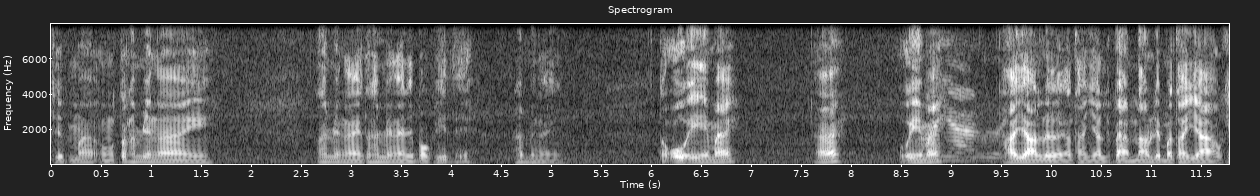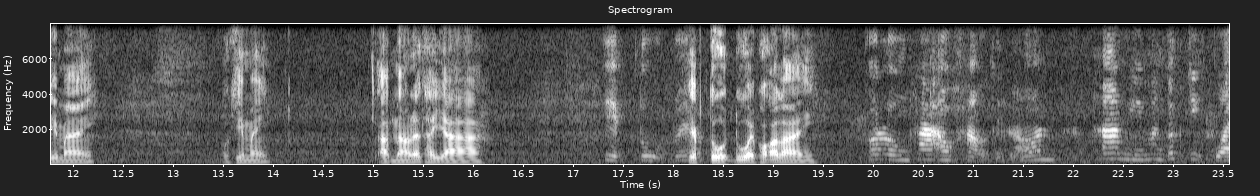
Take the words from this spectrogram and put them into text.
เจ็บมากอ๋อต้องทำยังไงต้องทำยังไงต้องทำยังไงเดี๋ยวบอกพี่สิทำยังไง ต้องโอเอไหม ฮะโอเอไหมยาเลยทายาเลยเอาทายาแบบอาบน้ำเดี๋ยวมาทายาโอเคไหมโอเคไหมอาบน้ำแล้วทายา เจ็บตูดด้วยเก็บตูดด้วยเพราะอะไร ก็ลงท่าเอาเข่าเสร็จแล้วข้างนี้มันก็จิกไว้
